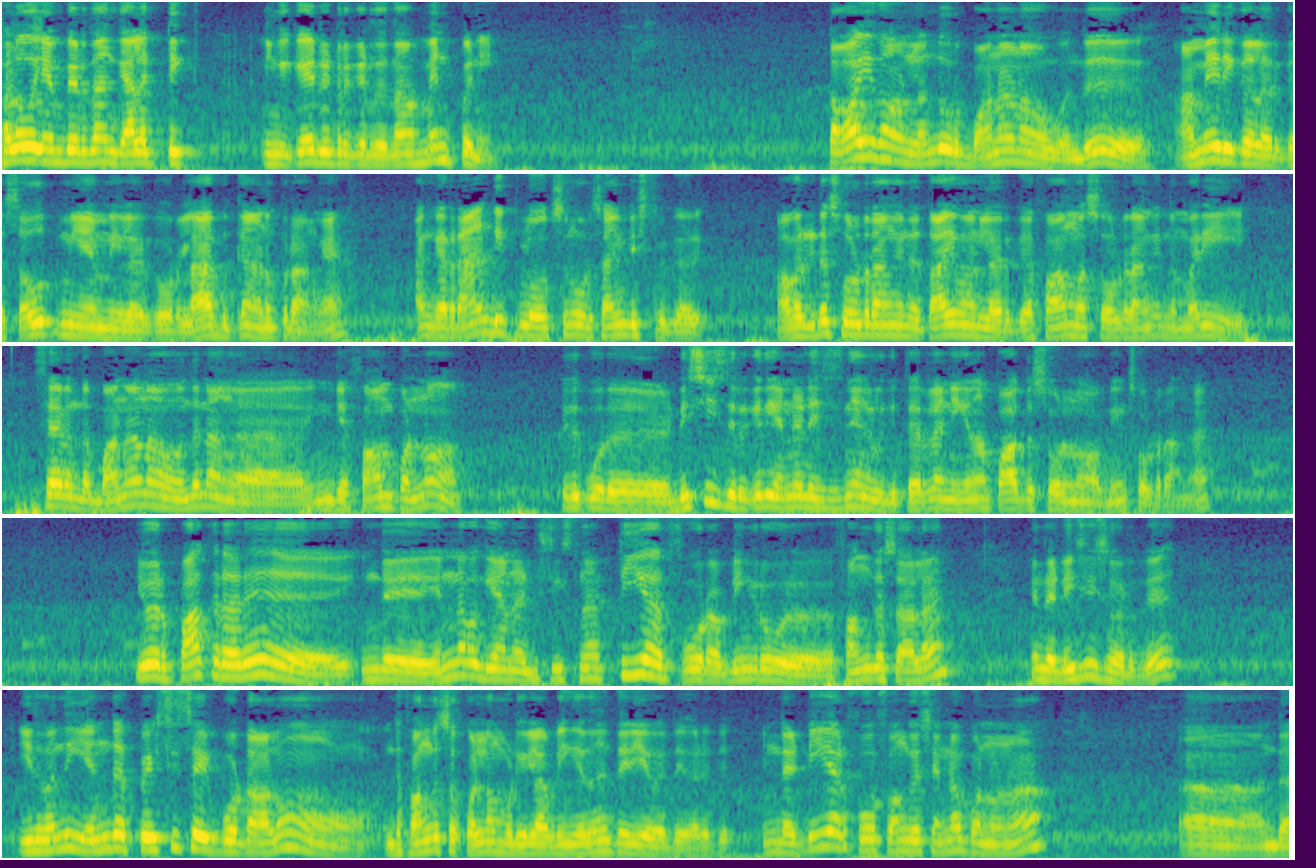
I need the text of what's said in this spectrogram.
Hello என் பேர் தான் galactic நீங்கள் கேட்டுட்டு இருக்கிறது தான் மென்பனி தாய்வான்லேருந்து ஒரு பனானாவை வந்து அமெரிக்காவில் இருக்க சவுத் மியாமியில் இருக்க ஒரு லேபுக்கு அனுப்புகிறாங்க அங்கே ராண்டி ப்ளோட்ஸ்னு ஒரு சயின்டிஸ்ட் இருக்கார். அவர்கிட்ட சொல்கிறாங்க இந்த தாய்வானில் இருக்க ஃபார்மர்ஸ் சொல்கிறாங்க இந்த மாதிரி சார் அந்த பனானாவை வந்து நாங்கள் இங்கே ஃபார்ம் பண்ணோம். இதுக்கு ஒரு டிசீஸ் இருக்குது. என்ன டிசீஸ்னு எங்களுக்கு தெரில நீங்கள் தான் பார்த்து சொல்லணும் அப்படின்னு சொல்கிறாங்க இவர் பார்க்குறாரு இந்த என்ன வகையான டிசீஸ்னால் டிஆர் ஃபோர் அப்படிங்கிற ஒரு ஃபங்கஸால் இந்த டிசீஸ் வருது. இது வந்து எந்த பெஸ்டிசைட் போட்டாலும் இந்த ஃபங்கஸை கொல்ல முடியல அப்படிங்கிறது தெரிய வருது இவருக்கு. இந்த டிஆர் ஃபோர் ஃபங்கஸ் என்ன பண்ணுன்னா அந்த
